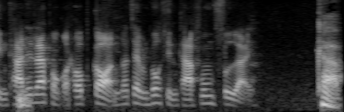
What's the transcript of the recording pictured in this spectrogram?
สินค้าที่ได้ผลกระทบก่อนก็จะเป็นพวกสินค้าฟุ่มเฟือย ครับ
